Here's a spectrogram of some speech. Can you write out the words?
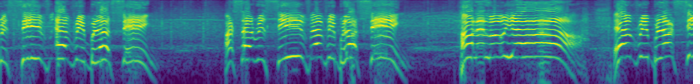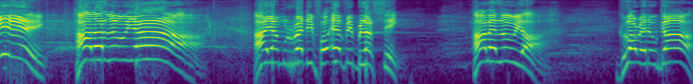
Receive every blessing. I said, receive every blessing. Hallelujah. Every blessing. Hallelujah. I am ready for every blessing. Hallelujah. Glory to God.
